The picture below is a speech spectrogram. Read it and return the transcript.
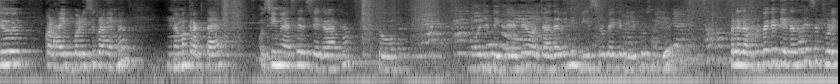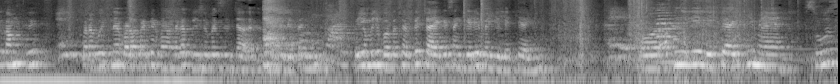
ये कढ़ाई, बड़ी सी कढ़ाई में नमक रखता है। उसी में ऐसे सेक रहा था तो वो मुझे दिख रहे थे और ज़्यादा भी नहीं, बीस रुपए के दिए थे उसने ये। पहले दस रुपए के देता था, इससे थोड़े कम थे, पर अब इतने बड़ा पैकेट बना लगा, बीस रुपए से ज़्यादा मुझे देता नहीं। तो ये मुझे बहुत अच्छा लगता है, चाय के संग के लिए मैं ये लेके आई हूँ। और अपने लिए लेके आई थी मैं शूज़।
